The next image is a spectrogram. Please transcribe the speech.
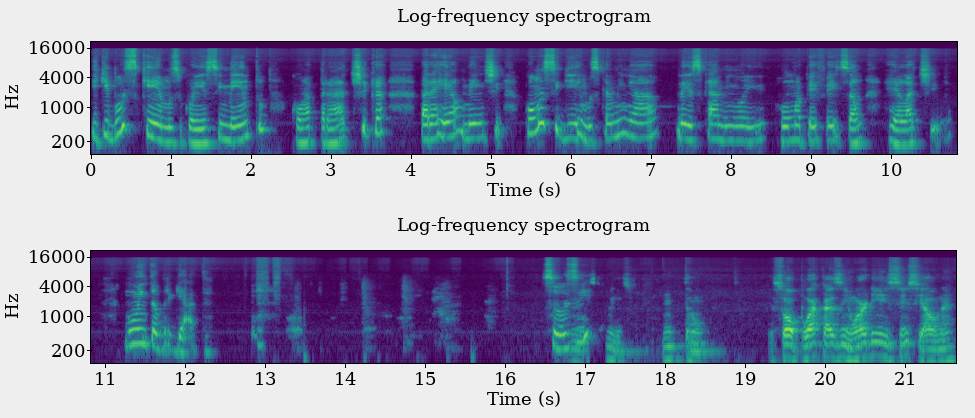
E que busquemos o conhecimento com a prática para realmente conseguirmos caminhar nesse caminho aí rumo à perfeição relativa. Muito obrigada. Suzy? Isso. Então, pessoal, pôr a casa em ordem é essencial, né?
